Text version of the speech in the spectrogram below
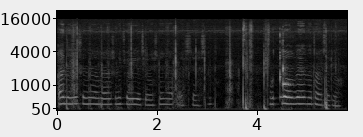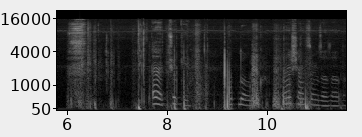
Annenin senin arkadaşını köye götürmesine ne yapmak istersin? Mutlu ol ve hemen hazırla. Evet çok iyi. Mutlu olduk. Ama şansımız azaldı.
